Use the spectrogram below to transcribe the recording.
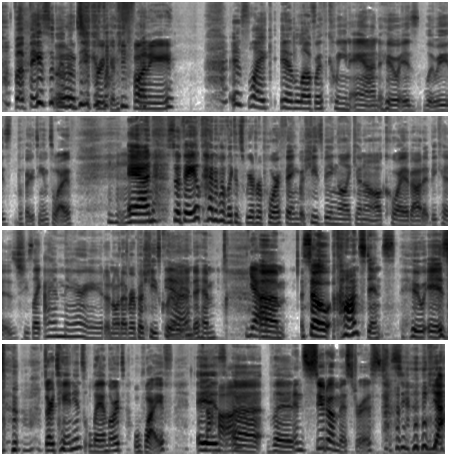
but basically, the Duke freaking funny. is like in love with Queen Anne, who is Louis the Thirteenth's wife. Mm-hmm. And so they kind of have like this weird rapport thing, but she's being like, you know, all coy about it because she's like, I am married and whatever, but she's clearly Yeah. into him. Yeah. Um, so Constance, who is D'Artagnan's landlord's wife, is Uh-huh. uh the And pseudo mistress. yeah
